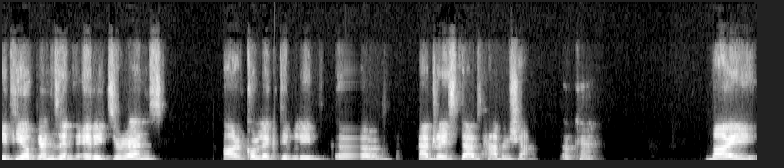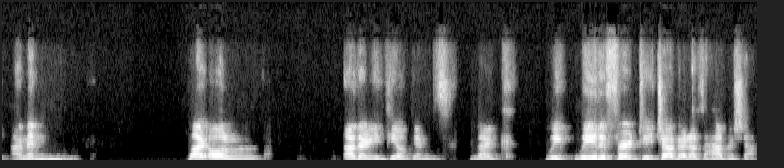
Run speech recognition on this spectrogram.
Ethiopians and Eritreans are collectively uh, addressed as Habesha Okay. by, I mean, by all other Ethiopians. Like we, we refer to each other as Habesha.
